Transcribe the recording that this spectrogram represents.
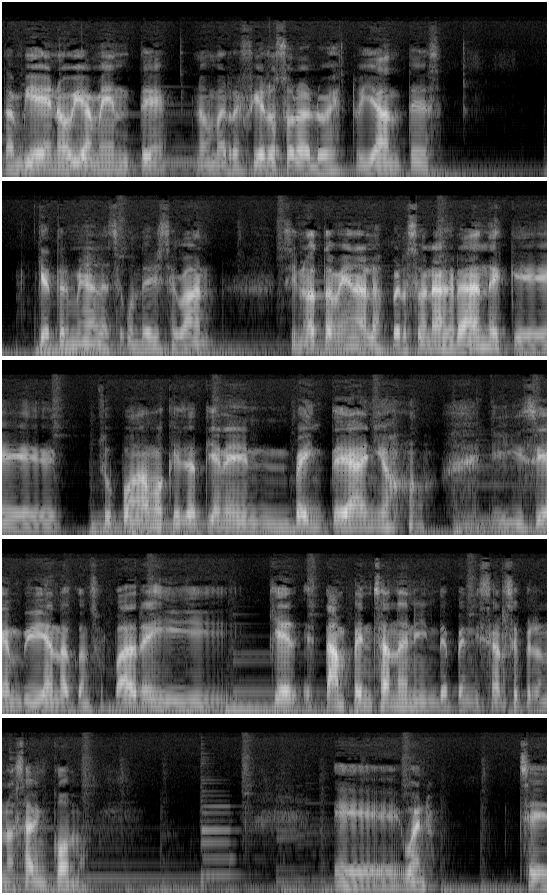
también obviamente, no me refiero solo a los estudiantes que terminan la secundaria y se van, sino también a las personas grandes que supongamos que ya tienen 20 años y siguen viviendo con sus padres y están pensando en independizarse pero no saben cómo. Eh, bueno, se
